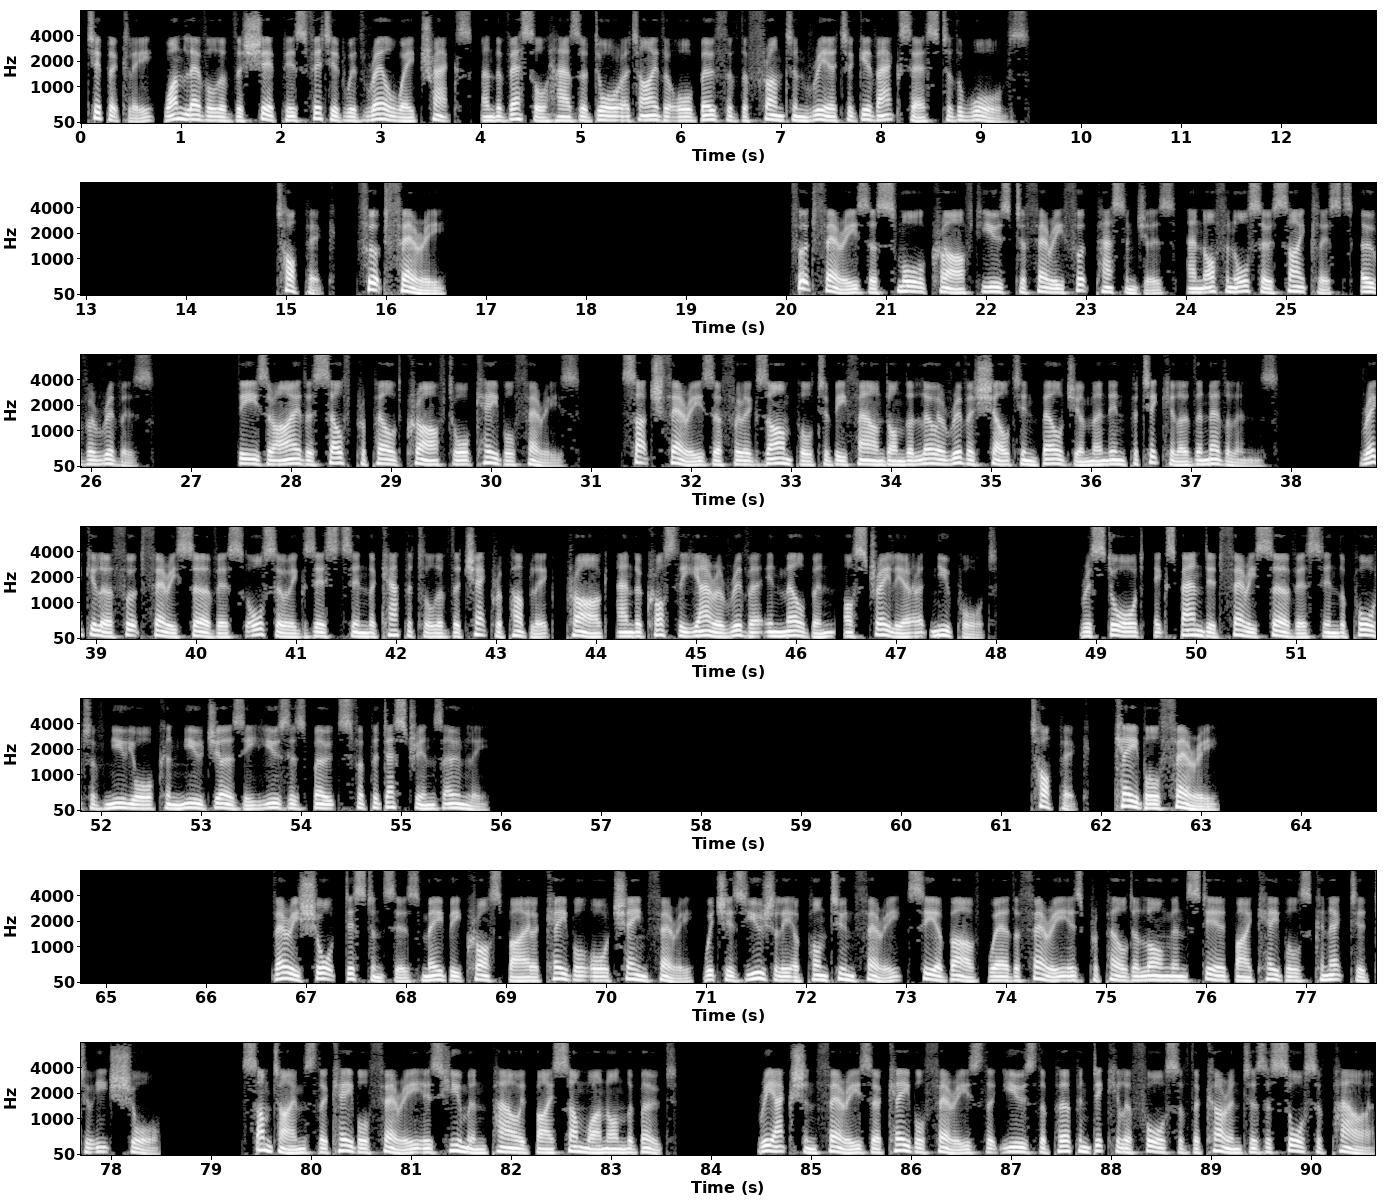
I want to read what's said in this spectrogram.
Typically, one level of the ship is fitted with railway tracks, and the vessel has a door at either or both of the front and rear to give access to the wharves. Foot ferry Foot ferries are small craft used to ferry foot passengers, and often also cyclists, over rivers. These are either self-propelled craft or cable ferries. Such ferries are for example to be found on the lower river Scheldt in Belgium and in particular the Netherlands. Regular foot ferry service also exists in the capital of the Czech Republic, Prague, and across the Yarra River in Melbourne, Australia at Newport. Restored, expanded ferry service in the Port of New York and New Jersey uses boats for pedestrians only. Cable ferry Very short distances may be crossed by a cable or chain ferry, which is usually a pontoon ferry see above, where the ferry is propelled along and steered by cables connected to each shore. Sometimes the cable ferry is human-powered by someone on the boat. Reaction ferries are cable ferries that use the perpendicular force of the current as a source of power.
